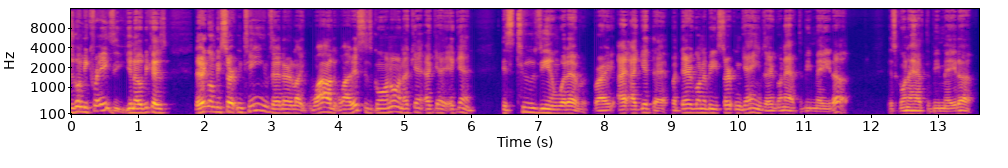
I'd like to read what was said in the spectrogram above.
it's going to be crazy, you know, because there are going to be certain teams that are like, wow, wow, this is going on. I can't, I can't again it's Tuesday and whatever, right? I, I get that, but there are going to be certain games that are going to have to be made up. It's going to have to be made up.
